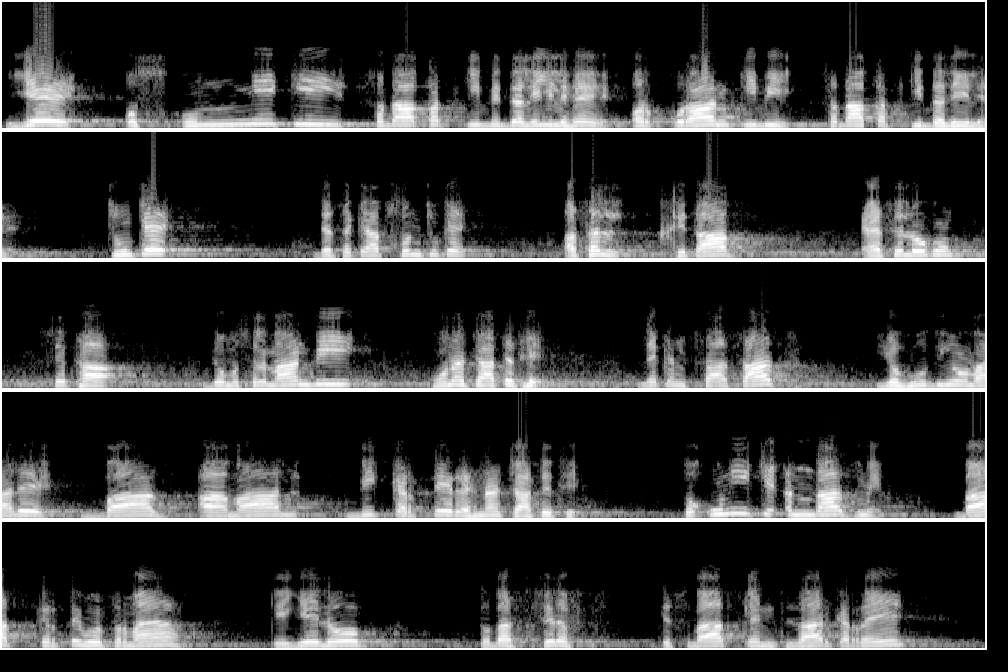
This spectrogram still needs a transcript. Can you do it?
یہ اس امی کی صداقت کی بھی دلیل ہے اور قرآن کی بھی صداقت کی دلیل ہے۔ چونکہ جیسے کہ آپ سن چکے اصل خطاب ایسے لوگوں سے تھا جو مسلمان بھی ہونا چاہتے تھے، لیکن ساتھ ساتھ یہودیوں والے بعض اعمال بھی کرتے رہنا چاہتے تھے۔ تو انہی کے انداز میں بات کرتے ہوئے فرمایا کہ یہ لوگ تو بس صرف اس بات کا انتظار کر رہے ہیں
